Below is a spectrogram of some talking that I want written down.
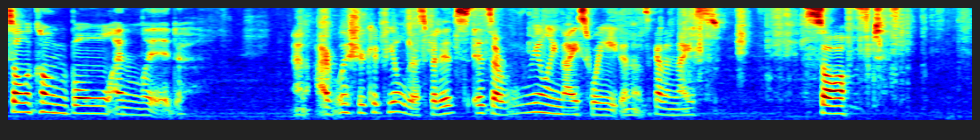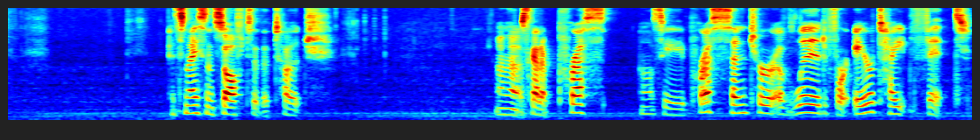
silicone bowl and lid. And I wish you could feel this, but it's it's a really nice weight and it's got a nice soft it's nice and soft to the touch. And then it's got a press, let's see, press center of lid for airtight fit.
